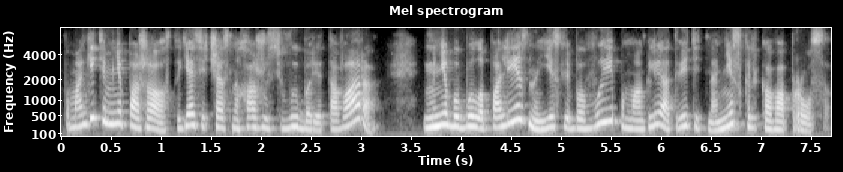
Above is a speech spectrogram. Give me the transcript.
Помогите мне, пожалуйста, я сейчас нахожусь в выборе товара. Мне бы было полезно, если бы вы помогли ответить на несколько вопросов.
